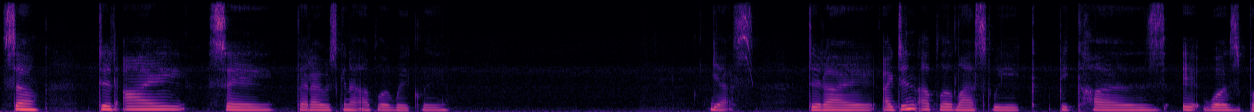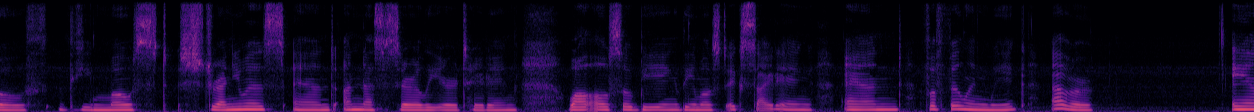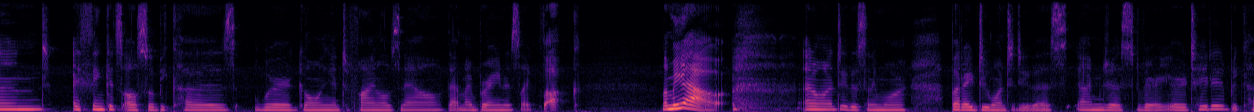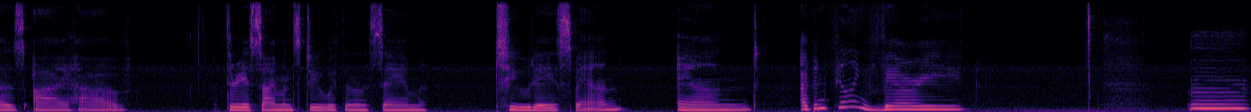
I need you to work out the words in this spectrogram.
So, did I say that I was going to upload weekly? Yes. Did I I didn't upload last week because it was both the most strenuous and unnecessarily irritating while also being the most exciting and fulfilling week ever. And I think it's also because we're going into finals now that my brain is like, fuck, let me out. I don't want to do this anymore, but I do want to do this. I'm just very irritated because I have three assignments due within the same two day span, and I've been feeling very mm,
